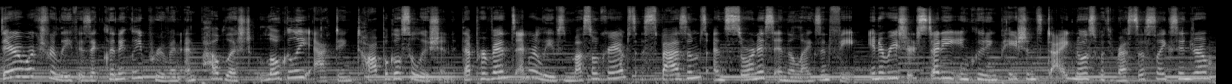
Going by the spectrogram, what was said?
TheraWorks Relief is a clinically proven and published locally acting topical solution that prevents and relieves muscle cramps, spasms, and soreness in the legs and feet. In a research study including patients diagnosed with restless leg syndrome,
